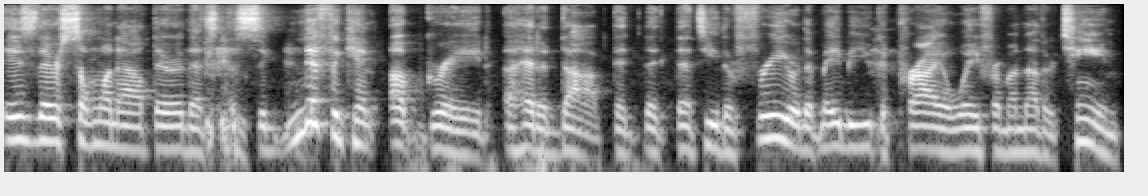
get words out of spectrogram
Is there someone out there that's a significant upgrade ahead of Doc that, that that's either free or that maybe you could pry away from another team?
